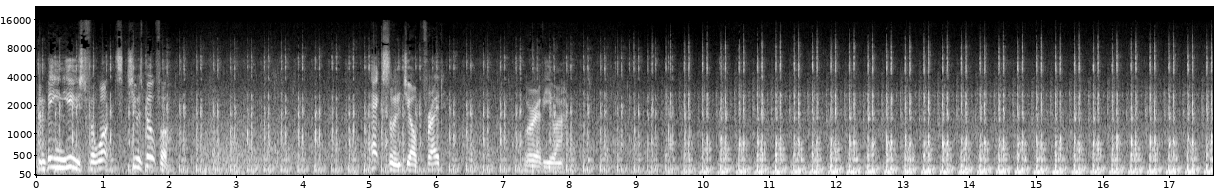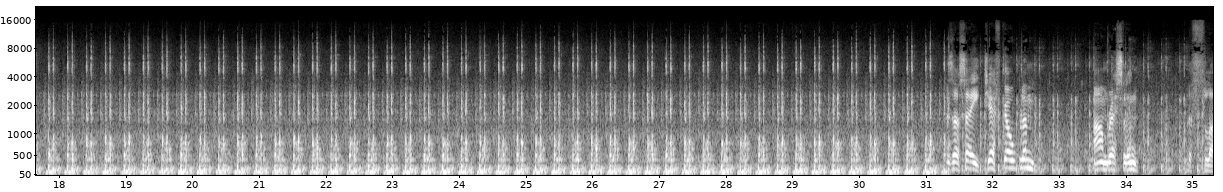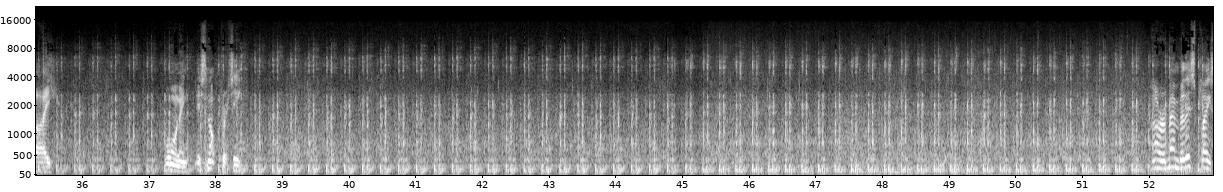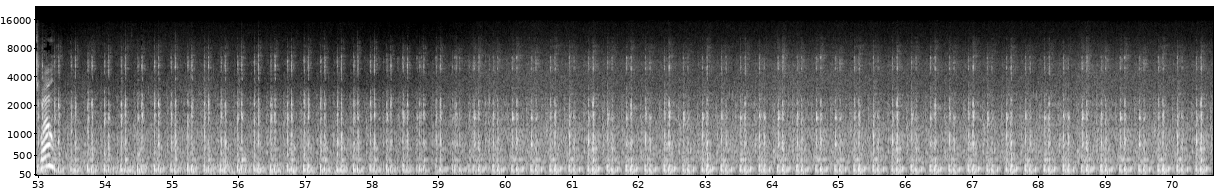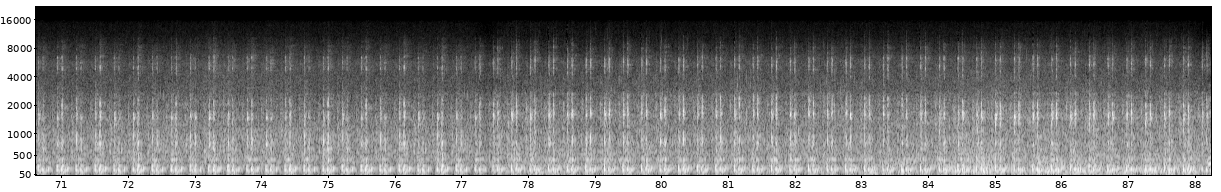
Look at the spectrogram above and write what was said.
and being used for what she was built for. Excellent job, Fred, wherever you are. I say, Jeff Goldblum, arm wrestling, the fly. Warning, it's not pretty. I remember this place well.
